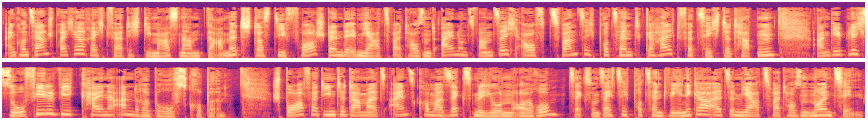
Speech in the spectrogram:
Ein Konzernsprecher rechtfertigt die Maßnahmen damit, dass die Vorstände im Jahr 2021 auf 20 Prozent Gehalt verzichtet hatten. Angeblich so viel wie keine andere Berufsgruppe. Spor verdiente damals 1,6 Millionen Euro, 66 Prozent weniger als im Jahr 2019.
